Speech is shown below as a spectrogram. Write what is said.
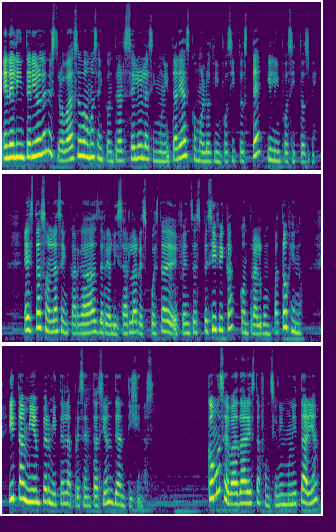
En el interior de nuestro vaso vamos a encontrar células inmunitarias como los linfocitos T y linfocitos B. Estas son las encargadas de realizar la respuesta de defensa específica contra algún patógeno y también permiten la presentación de antígenos. ¿Cómo se va a dar esta función inmunitaria?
